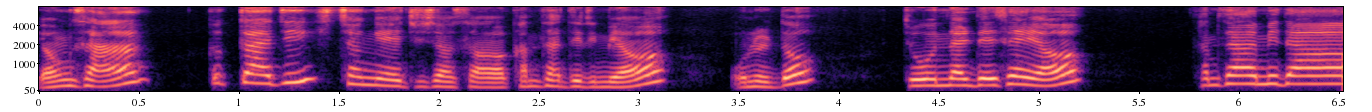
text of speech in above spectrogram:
영상 끝까지 시청해 주셔서 감사드리며 오늘도 좋은 날 되세요. 감사합니다.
